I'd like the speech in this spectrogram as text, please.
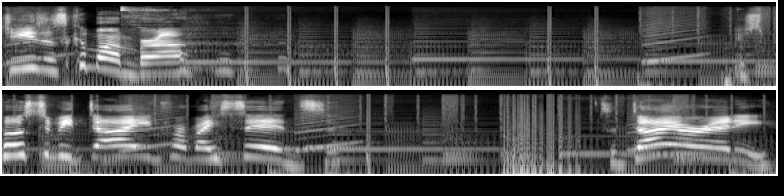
Jesus, come on, bruh. You're supposed to be dying for my sins. So die already.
